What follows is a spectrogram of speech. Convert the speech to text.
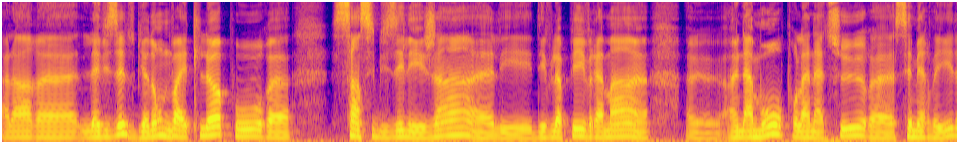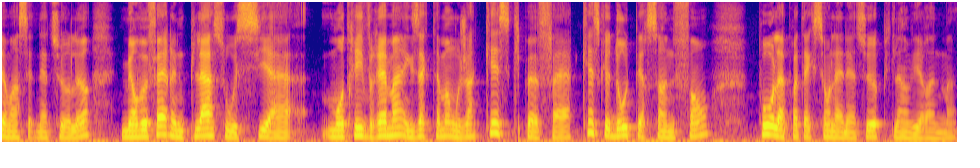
Alors, euh, la visite du biodôme va être là pour euh, sensibiliser les gens, euh, les développer vraiment un amour pour la nature, s'émerveiller devant cette nature-là. Mais on veut faire une place aussi à montrer vraiment exactement aux gens qu'est-ce qu'ils peuvent faire, qu'est-ce que d'autres personnes font pour la protection de la nature puis de l'environnement.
